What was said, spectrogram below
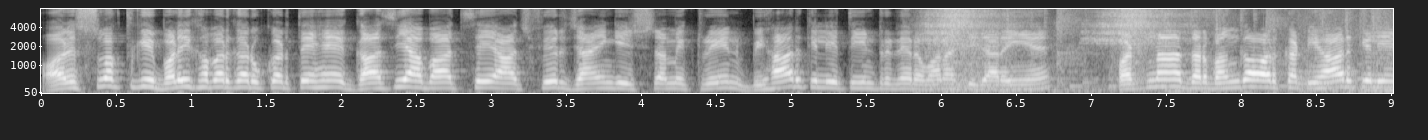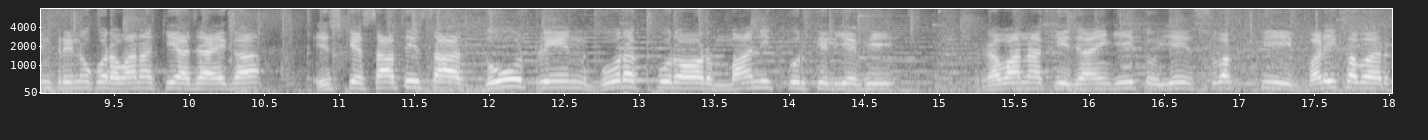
और इस वक्त की बड़ी खबर का रुख करते हैं। गाजियाबाद से आज फिर जाएँगी श्रमिक ट्रेन। बिहार के लिए तीन ट्रेनें रवाना की जा रही हैं। पटना, दरभंगा और कटिहार के लिए इन ट्रेनों को रवाना किया जाएगा। इसके साथ ही साथ दो ट्रेन गोरखपुर और मानिकपुर के लिए भी रवाना की जाएँगी। तो ये इस वक्त की बड़ी खबर।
